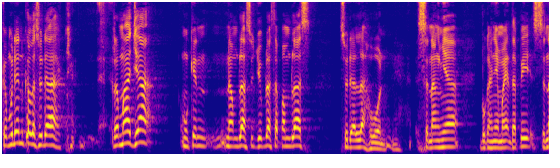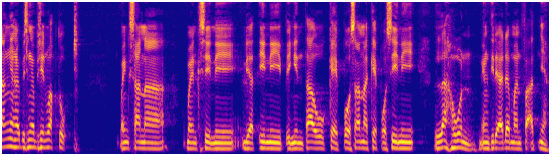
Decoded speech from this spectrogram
Kemudian kalau sudah remaja, mungkin 16, 17, 18, sudah lahun. Senangnya bukan hanya main, tapi senangnya habis-ngabisin waktu. Main sana, main ke sini, lihat ini, ingin tahu, kepo sana, kepo sini. Lahun, yang tidak ada manfaatnya.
